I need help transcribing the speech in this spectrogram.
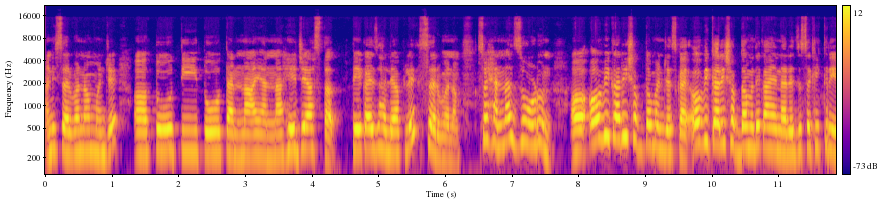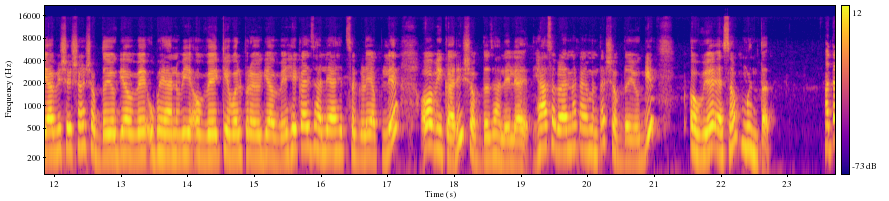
आणि सर्वनाम म्हणजे तो ती तो त्यांना यांना हे जे असतात ते काय झाले आपले? सर्वनाम सो ह्यांना जोडून अविकारी शब्द म्हणजेच काय? अविकारी शब्दामध्ये काय येणार आहे? जसं की क्रियाविशेषण शब्दयोगी अव्यय उभयान्वी अव्यय केवल प्रयोगी अव्यय हे काय झाले आहेत? सगळे आपले अविकारी शब्द झालेले आहेत. ह्या सगळ्यांना काय म्हणतात? शब्दयोगी अव्यय असं म्हणतात. आता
